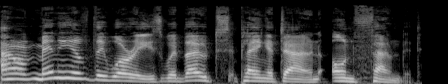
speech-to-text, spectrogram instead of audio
Are many of the worries, without playing it down, unfounded?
